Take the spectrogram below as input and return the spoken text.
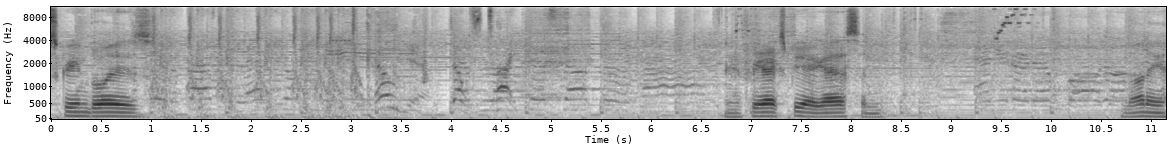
The off-screen boys. Yeah, free XP I guess, and money.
